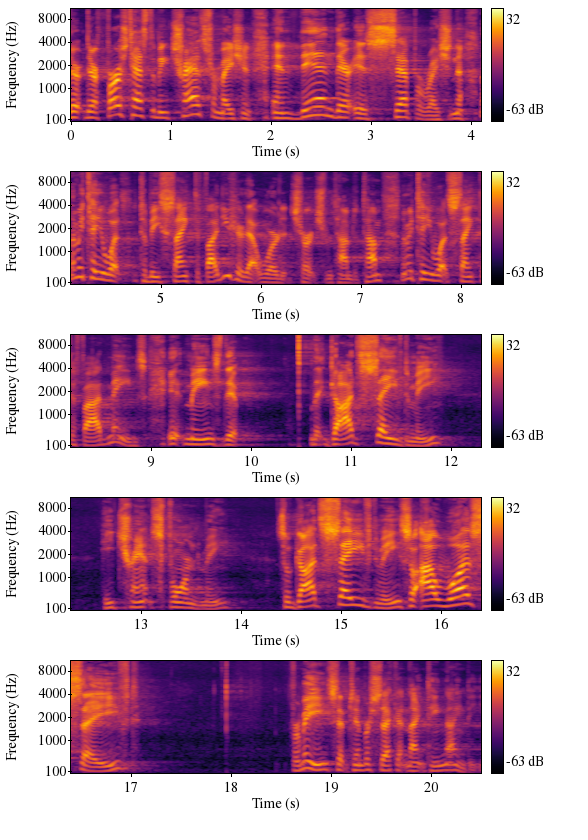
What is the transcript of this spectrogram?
There, there first has to be transformation, and then there is separation. Now, let me tell you what to be sanctified. You hear that word at church from time to time. Let me tell you what sanctified means it means that, that God saved me, He transformed me. So God saved me. So I was saved. For me, September 2nd, 1990.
